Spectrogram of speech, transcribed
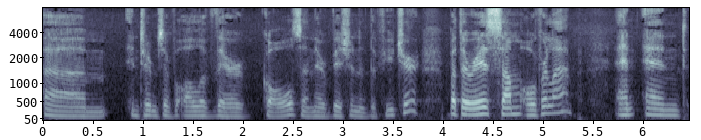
um, in terms of all of their goals and their vision of the future, but there is some overlap and and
